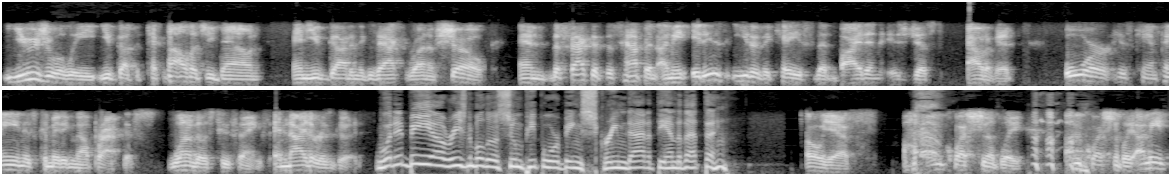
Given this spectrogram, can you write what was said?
usually you've got the technology down and you've got an exact run of show. And the fact that this happened, I mean, it is either the case that Biden is just out of it or his campaign is committing malpractice. One of those two things, and neither is good. Would it be uh, reasonable to assume people were being screamed at at the end of that thing? Oh yes, unquestionably, unquestionably. I mean,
